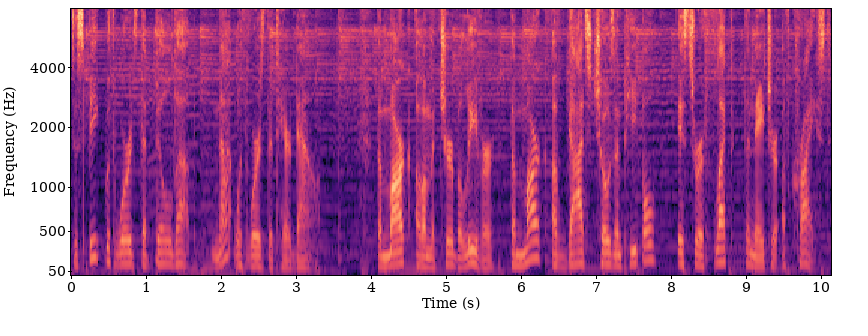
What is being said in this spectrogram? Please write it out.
to speak with words that build up, not with words that tear down. The mark of a mature believer, the mark of God's chosen people, is to reflect the nature of Christ.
